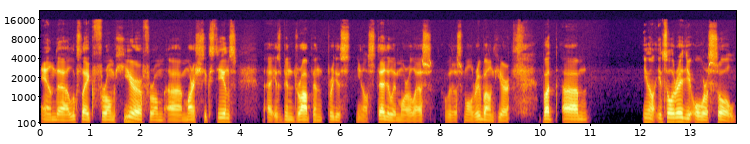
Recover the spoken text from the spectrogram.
And uh, looks like from here from uh, March 16th uh, it's been dropping pretty you know steadily more or less with a small rebound here. But um, you know it's already oversold.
